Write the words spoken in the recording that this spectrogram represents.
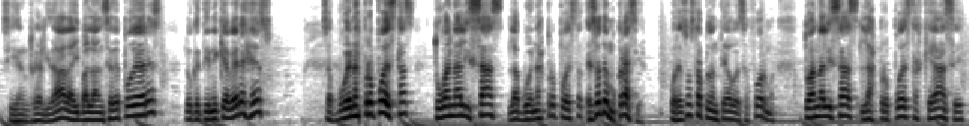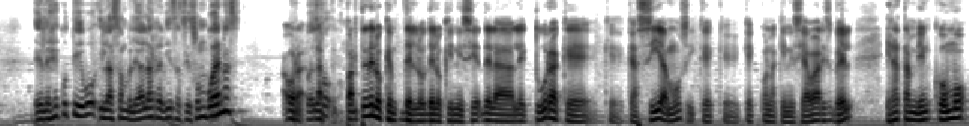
Si en realidad hay balance de poderes, lo que tiene que haber es eso. O sea, buenas propuestas, tú analizas las buenas propuestas, eso es democracia. Por eso está planteado de esa forma. Tú analizas las propuestas que hace el Ejecutivo y la Asamblea las revisa. Si son buenas. Ahora, la parte de lo que, de lo, de lo que inicié, de la lectura que, hacíamos y que, con la que iniciaba Arisbel, era también como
